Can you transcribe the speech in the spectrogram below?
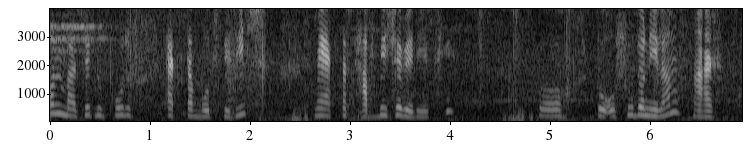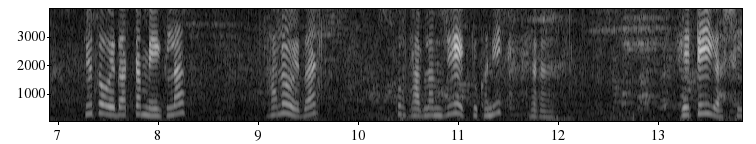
এখন বাজে দুপুর একটা বত্রিশ। আমি একটা ছাব্বিশে বেরিয়েছি। তো তো ওষুধও নিলাম। আর যেহেতু ওয়েদারটা মেঘলা ভালো ওয়েদার তো ভাবলাম যে একটুখানি হ্যাঁ, হেঁটেই আসি।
